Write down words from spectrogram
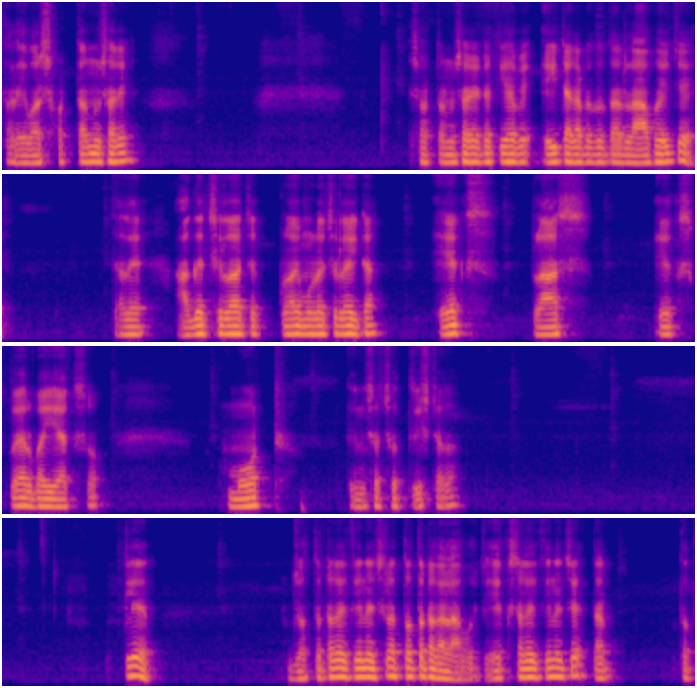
তাহলে এবার শর্তানুসারে শর্তানুসারে এটা কী হবে? এই টাকাটা তো তার লাভ হয়েছে। তাহলে আগে ছিল হচ্ছে ক্রয় মূল্য ছিল এইটা x plus x square by একশো, মোট তিনশো ছত্রিশ টাকা। ক্লিয়ার যত টাকায় কিনেছিল তত টাকা লাভ হয়েছে। এক্স টাকায় কিনেছে, তার তত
